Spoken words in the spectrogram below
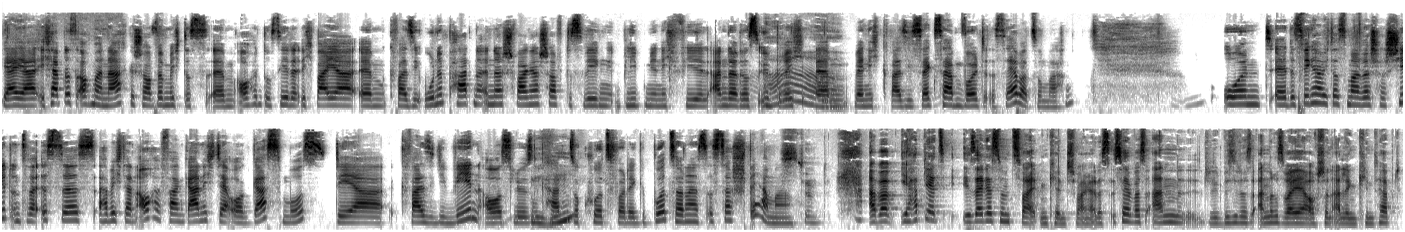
Ja, ja, ich habe das auch mal nachgeschaut, wenn mich das ähm, auch interessiert hat. Ich war ja ähm, quasi ohne Partner in der Schwangerschaft, deswegen blieb mir nicht viel anderes übrig, ähm, wenn ich quasi Sex haben wollte, es selber zu machen. Und äh, deswegen habe ich das mal recherchiert und zwar ist es, habe ich dann auch erfahren, gar nicht der Orgasmus, der quasi die Wehen auslösen kann, so kurz vor der Geburt, sondern es ist das Sperma. Stimmt. Aber ihr habt jetzt, ihr seid jetzt mit dem zweiten Kind schwanger. Das ist ja was an, ein bisschen was anderes, weil ihr auch schon alle ein Kind habt.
